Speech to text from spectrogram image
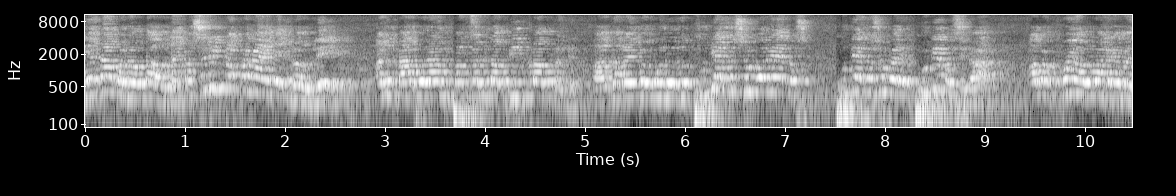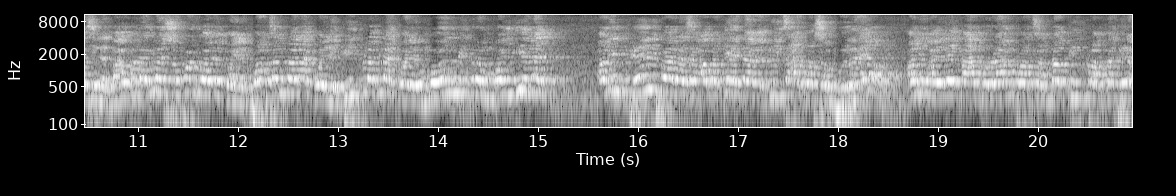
नेता बनाउँदाहरूलाई कसरी टपकाएका यिनीहरूले अनि बाबुराम प्रचण्ड विप्लव भन्ने अ, तपाईँको उनीहरू फुट्या जसो गरे फुट्या जसो गरे फुटेपछि त अब कोही अनुहारका मान्छेले बाबुरामलाई सपोर्ट गर्यो कहिले प्रचण्डलाई कहिले विप्लवलाई कहिले मोहन विक्रम वैद्यलाई अनि फेरि गएर चाहिँ अब त्यहाँ त दुई चार वर्ष भुलायो अनि अहिले बाबुराम प्रचण्ड विप्लव त फेरि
